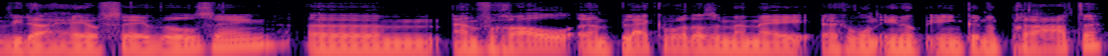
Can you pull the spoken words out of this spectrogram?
wie dat hij of zij wil zijn. Um, en vooral een plek waar dat ze met mij uh, gewoon één op één kunnen praten.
